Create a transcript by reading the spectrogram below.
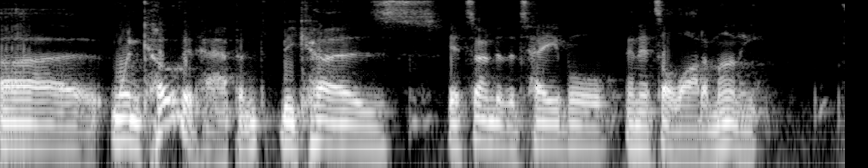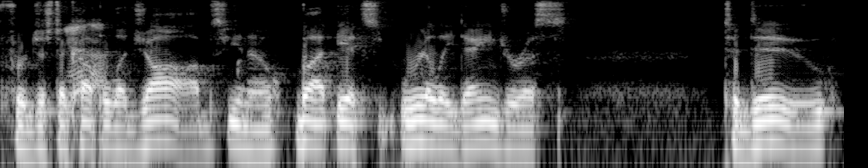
uh, when COVID happened because it's under the table and it's a lot of money for just a Yeah. couple of jobs, you know. But it's really dangerous to do.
